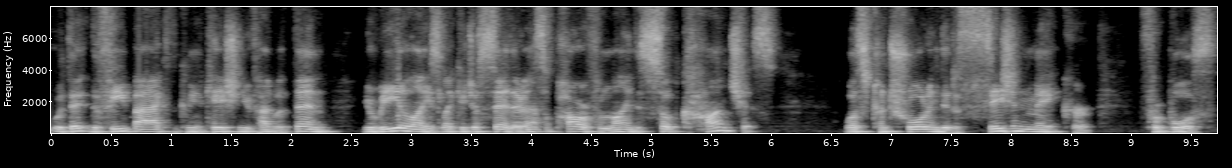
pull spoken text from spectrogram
with the, the, feedback, the communication you've had with them, you realize, like you just said there, that's a powerful line. The subconscious was controlling the decision maker for both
